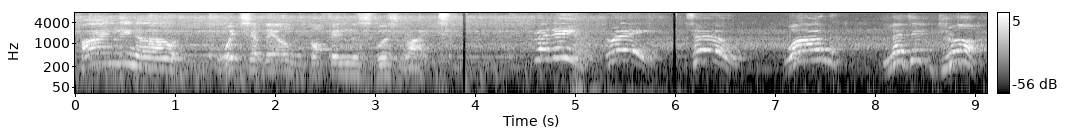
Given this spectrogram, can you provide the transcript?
finally know which of the old boffins was right. Ready? Three, two, one, let it drop.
